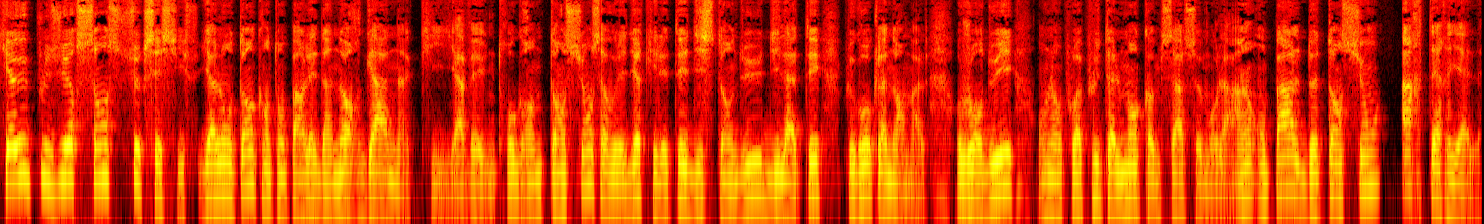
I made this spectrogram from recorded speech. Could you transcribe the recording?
qui a eu plusieurs sens successifs. Il y a longtemps, quand on parlait d'un organe qui avait une trop grande tension, ça voulait dire qu'il était distendu, dilaté, plus gros que la normale. Aujourd'hui, on n'emploie plus tellement comme ça ce mot-là. Hein. On parle de tension artérielle,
